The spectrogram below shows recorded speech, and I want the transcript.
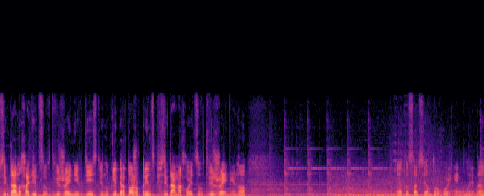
всегда находиться в движении, в действии. Ну, Клибер тоже, в принципе, всегда находится в движении, но... Это совсем другой геймплей, да?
